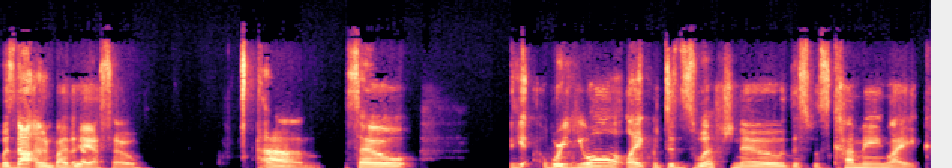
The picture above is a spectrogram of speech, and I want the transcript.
was not owned by the yeah. ASO. Um, so yeah, were you all like, did Zwift know this was coming? Like,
